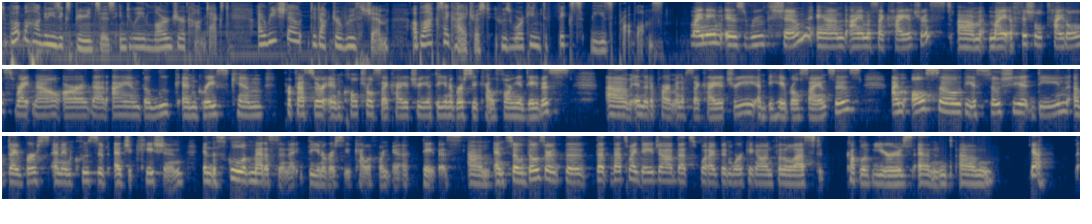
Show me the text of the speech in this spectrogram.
To put Mahogany's experiences into a larger context, I reached out to Dr. Ruth Shim, a black psychiatrist who's working to fix these problems. My name is Ruth Shim, and I am a psychiatrist. Um, my official titles right now are that I am the Luke and Grace Kim Professor in Cultural Psychiatry at the University of California, Davis um, in the Department of Psychiatry and Behavioral Sciences. I'm also the Associate Dean of Diverse and Inclusive Education in the School of Medicine at the University of California, Davis. Um, and so those are the, that, that's my day job. That's what I've been working on for the last couple of years. And um, yeah,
